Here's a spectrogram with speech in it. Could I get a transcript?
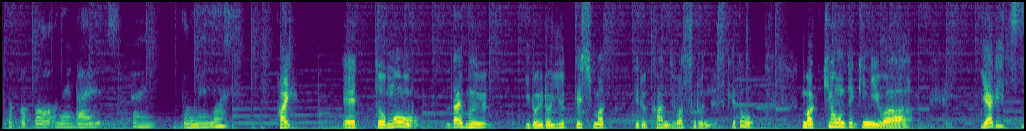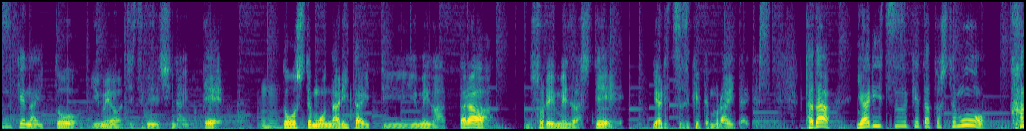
一言お願いしたいと思います。はい。えっと、もうだいぶいろいろ言ってしまってる感じはするんですけど、まあ、基本的にはえーやり続けないと夢は実現しないので、うんどうしてもなりたいっていう夢があったら、それ目指してやり続けてもらいたいです。ただ、やり続けたとしても、必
